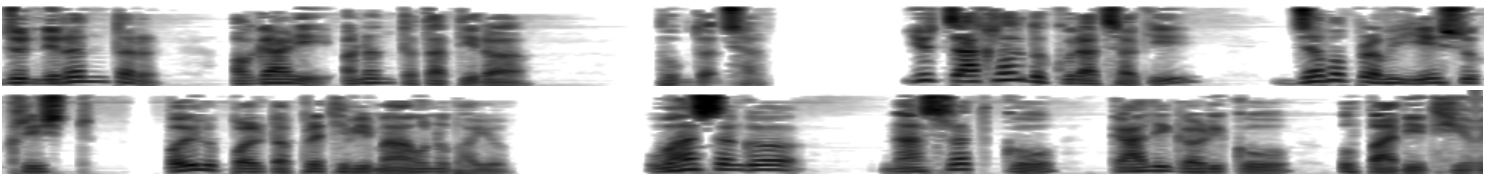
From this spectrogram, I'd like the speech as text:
जुन निरन्तर अगाडि अनन्ततातिर पुग्दछ। यो चाखलाग्दो कुरा छ कि जब प्रभु येशु ख्रिष्ट पहिलोपल्ट पृथ्वीमा आउनुभयो। उहाँसँग नासरतको कालीगढीको उपाधि थियो।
